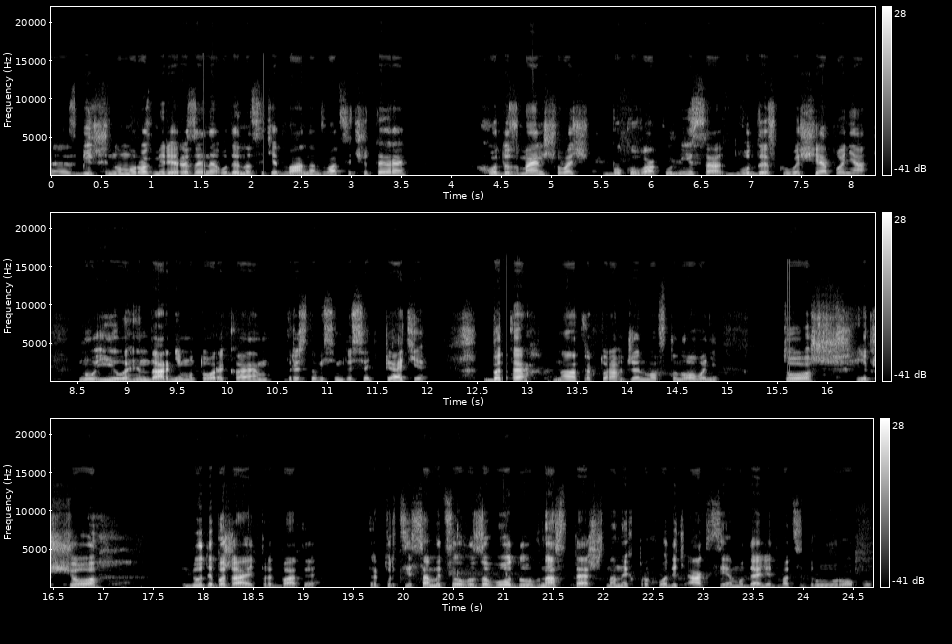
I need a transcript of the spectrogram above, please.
е, збільшеному розмірі резини 11,2 на 24 ходозменшувач, бокова куліса, дводискове щеплення, ну і легендарні мотори КМ 385 БТ на тракторах Дженма встановлені. Тож, якщо люди бажають придбати тракторці саме цього заводу, в нас теж на них проходить акція моделі 22-го року.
